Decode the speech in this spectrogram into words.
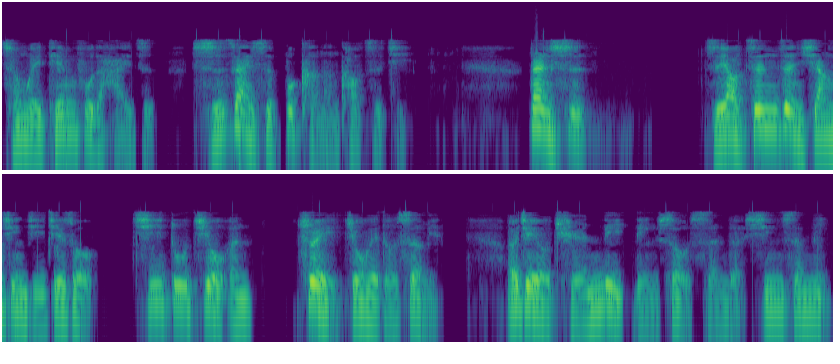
成为天父的孩子，实在是不可能靠自己。但是，只要真正相信及接受基督救恩，罪就会得赦免，而且有权利领受神的新生命，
